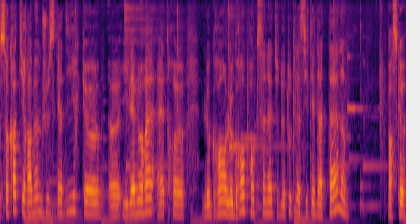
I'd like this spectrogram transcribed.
Socrate ira même jusqu'à dire qu'il aimerait être le grand, le grand proxénète de toute la cité d'Athènes. Parce que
